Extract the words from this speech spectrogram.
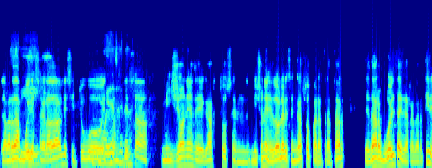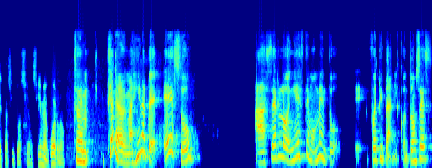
la verdad, muy desagradables y tuvo esta empresa millones de gastos, en, millones de dólares en gastos para tratar de dar vuelta y de revertir esta situación. Sí, me acuerdo. claro, imagínate eso, hacerlo en este momento eh, fue titánico. Entonces,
